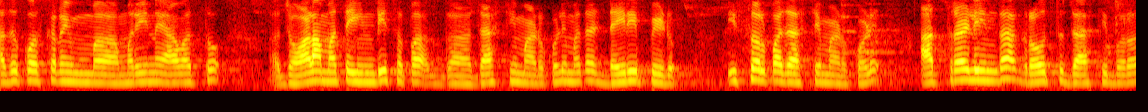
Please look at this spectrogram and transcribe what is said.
ಅದಕ್ಕೋಸ್ಕರ ನಿಮ್ಮ ಮರಿನ ಯಾವತ್ತು ಜೋಳ ಮತ್ತು ಹಿಂಡಿ ಸ್ವಲ್ಪ ಜಾಸ್ತಿ ಮಾಡ್ಕೊಳ್ಳಿ, ಮತ್ತು ಡೈರಿ ಪೀಡು ಇದು ಸ್ವಲ್ಪ ಜಾಸ್ತಿ ಮಾಡ್ಕೊಳ್ಳಿ. ಅತ್ರಳಿಯಿಂದ ಗ್ರೋತ್ ಜಾಸ್ತಿ ಬರೋ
